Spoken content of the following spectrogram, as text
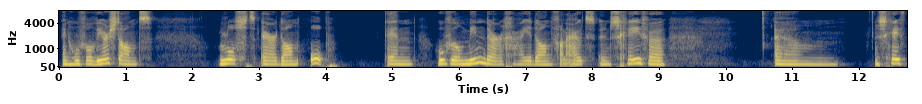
En hoeveel weerstand lost er dan op? En hoeveel minder ga je dan vanuit een scheve um, een, scheef,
